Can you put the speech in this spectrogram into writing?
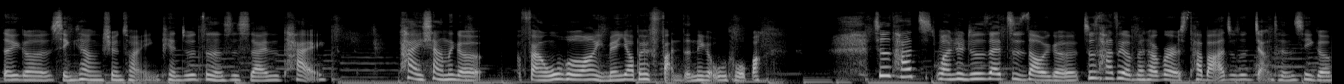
的一个形象宣传影片，就是真的是实在是太太像那个反乌托邦里面要被反的那个乌托邦，就是他完全就是在制造一个，就是他这个 Metaverse，他把它就是讲成是一个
